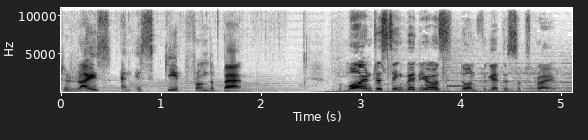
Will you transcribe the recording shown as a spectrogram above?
to rise and escape from the pan. For more interesting videos, don't forget to subscribe.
